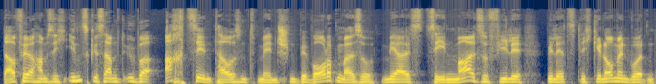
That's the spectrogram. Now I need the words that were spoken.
Dafür haben sich insgesamt über 18.000 Menschen beworben, also mehr als zehnmal so viele, wie letztlich genommen wurden.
